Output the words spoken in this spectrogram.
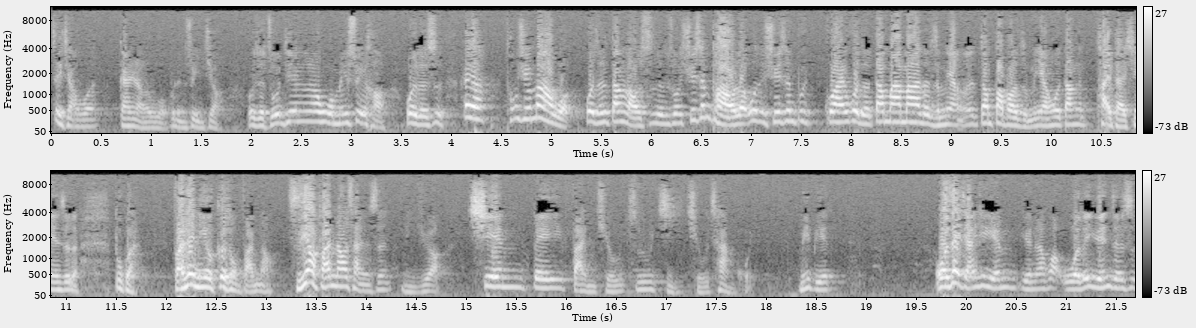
这家伙干扰了我不能睡觉，或者昨天啊我没睡好，或者是哎呀同学骂我，或者是当老师的说学生跑了，或者学生不乖，或者当妈妈的怎么样，当爸爸怎么样，或当太太先生的不管，反正你有各种烦恼，只要烦恼产生，你就要谦卑反求诸己求忏悔，没别的。我再讲一句原原来话，我的原则是：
